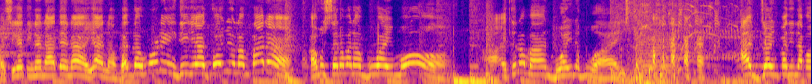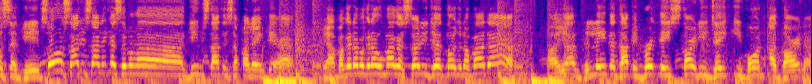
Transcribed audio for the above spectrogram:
O, sige, tingnan natin ha. Yan, o. Gandang morning, DJ Antonio Lambada. Kamusta naman ang buhay mo? Ah, ito naman, buhay na buhay. At join pa din ako sa game. So, sali-sali ka sa mga games natin sa palengke, ha? Yan, maganda magandang umaga, Star DJ Antonio Lambada. Ayan, belated happy birthday, Star DJ Yvonne Adarna.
